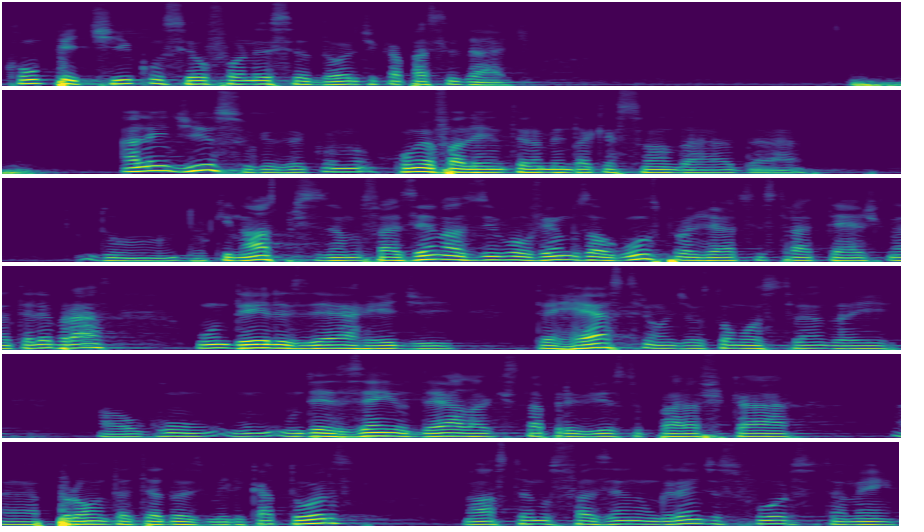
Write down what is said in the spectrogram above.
competir com o seu fornecedor de capacidade. Além disso, dizer, como eu falei anteriormente da questão da, da, do, do, que nós precisamos fazer, nós desenvolvemos alguns projetos estratégicos na Telebrás. Um deles é a rede terrestre, onde eu estou mostrando aí algum um, um desenho dela que está previsto para ficar uh, pronta até 2014. Nós estamos fazendo um grande esforço também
